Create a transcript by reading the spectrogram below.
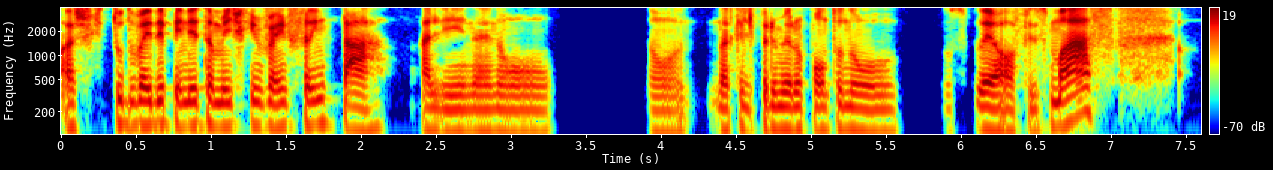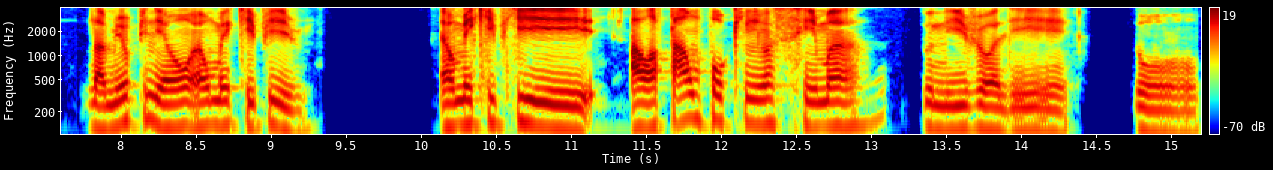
acho que tudo vai depender também de quem vai enfrentar ali, né, no, no naquele primeiro ponto no, nos playoffs. Mas, na minha opinião, é uma equipe é uma equipe que ela tá um pouquinho acima do nível ali do,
